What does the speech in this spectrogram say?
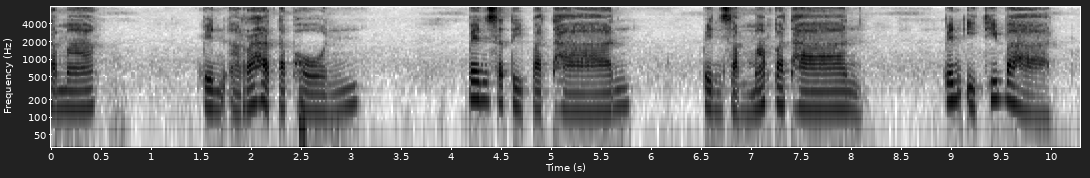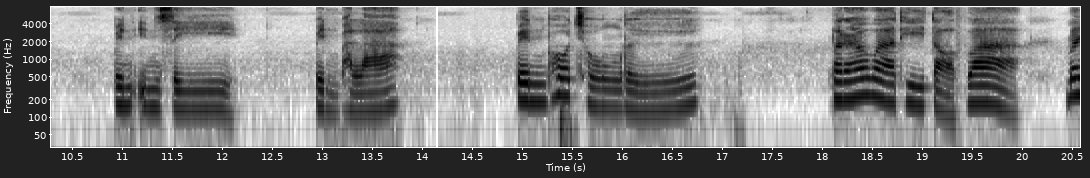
ตมรรคเป็นอรหัตผล เป็นสติปัฏฐาน เป็นสัมมัปทาน เป็นอิทธิบาท เป็นอินทรีย์ เป็นพละ เป็นโพชงหรือ ปราวาทีตอบว่า ไม่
